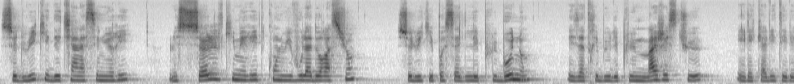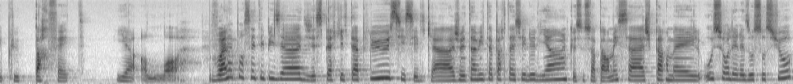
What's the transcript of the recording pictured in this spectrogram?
celui qui détient la seigneurie, le seul qui mérite qu'on lui voue l'adoration, celui qui possède les plus beaux noms, les attributs les plus majestueux et les qualités les plus parfaites. Ya Allah. Voilà pour cet épisode, j'espère qu'il t'a plu. Si c'est le cas, je t'invite à partager le lien, que ce soit par message, par mail ou sur les réseaux sociaux,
